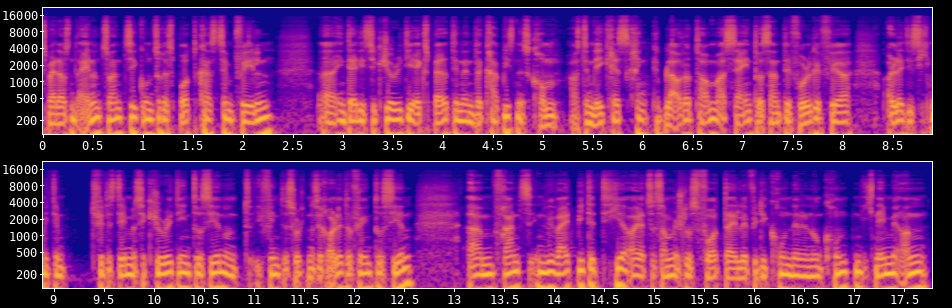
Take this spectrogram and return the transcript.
2021 unseres Podcasts empfehlen, äh, in der die Security-Expertinnen der K-Business.com aus dem Nähkästchen geplaudert haben. Eine sehr interessante Folge für alle, die sich mit dem für das Thema Security interessieren und ich finde, das sollten sich alle dafür interessieren. Ähm, Franz, inwieweit bietet hier euer Zusammenschluss Vorteile für die Kundinnen und Kunden? Ich nehme an,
